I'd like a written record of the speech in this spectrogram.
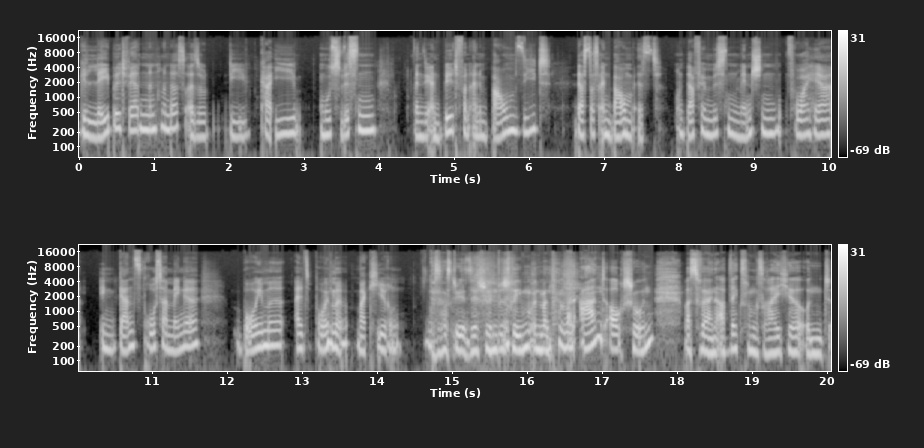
gelabelt werden, nennt man das. Also die KI muss wissen, wenn sie ein Bild von einem Baum sieht, dass das ein Baum ist. Und dafür müssen Menschen vorher in ganz großer Menge Bäume als Bäume markieren. Das hast du jetzt sehr schön beschrieben und man, man ahnt auch schon, was für eine abwechslungsreiche und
